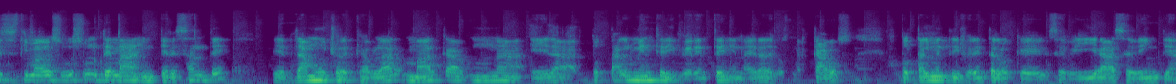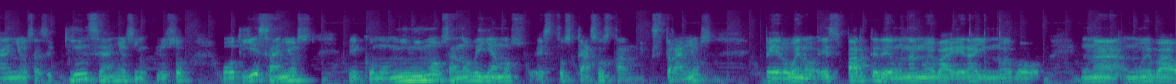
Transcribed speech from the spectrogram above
estimado, es, es un tema interesante, eh, da mucho de qué hablar, marca una era totalmente diferente en la era de los mercados, totalmente diferente a lo que se veía hace 20 años, hace 15 años incluso, o 10 años eh, como mínimo, o sea, no veíamos estos casos tan extraños, pero bueno, es parte de una nueva era y un nuevo, una nueva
